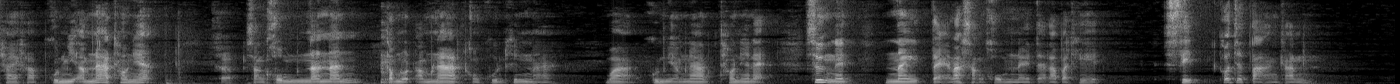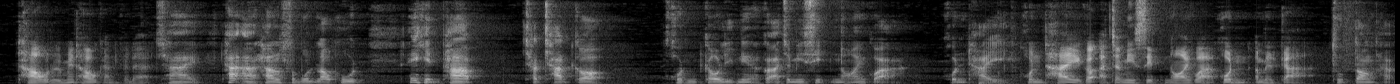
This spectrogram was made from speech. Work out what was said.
ใช่ครับ คุณมีอำนาจเท่าเนี้ยครับสังคมนั้นๆกำหนดอำนาจของคุณขึ้นมา ว่าคุณมีอำนาจเท่านี้แหละ ซึ่งในในแต่ละสังคมในแต่ละประเทศ สิทธิ์ก็จะต่างกัน เท่าหรือไม่เท่ากันก็ได้ ใช่ ถ้าอ่าถ้าสมมติเราพูดให้เห็นภาพชัดๆก็คนเกาหลีเหนือก็อาจจะมีสิทธิ์น้อยกว่า คนไทย คนไทยก็อาจจะมีสิทธิ์น้อยกว่าคนอเมริกา ถูกต้องครับ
